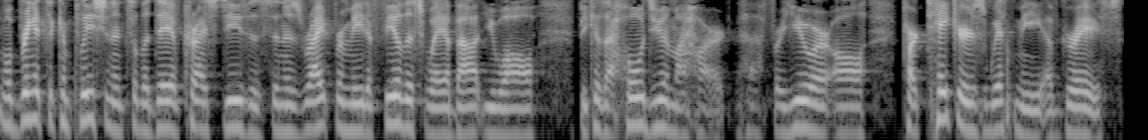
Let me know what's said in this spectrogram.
will bring it to completion until the day of christ jesus and it is right for me to feel this way about you all because I hold you in my heart, uh, for you are all partakers with me of grace,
